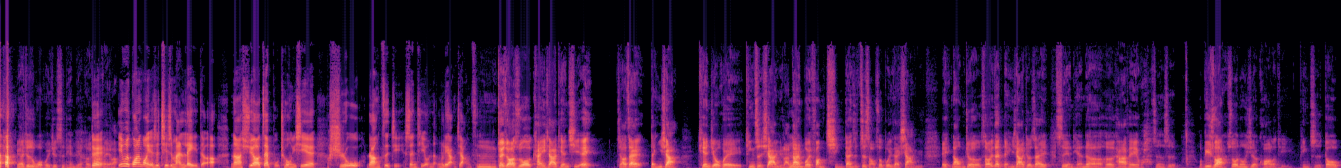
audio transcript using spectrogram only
应该就是我回去吃甜点喝咖啡了。因为逛一逛也是其实蛮累的，那需要再补充一些食物，让自己身体有能量这样子。嗯，最主要是说看一下天气，哎，只要再等一下，天就会停止下雨了。当然不会放晴，嗯、但是至少说不会再下雨。哎，那我们就稍微再等一下，就再吃点甜的，喝喝咖啡。哇，真的是。我必须说啊，所有东西的 quality 品质都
